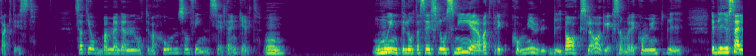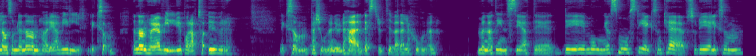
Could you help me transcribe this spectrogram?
faktiskt. Så att jobba med den motivation som finns helt enkelt. Mm. Mm. Och inte låta sig slås ner av att, för det kommer ju bli bakslag liksom och det kommer ju inte bli, det blir ju sällan som den anhöriga vill liksom. Den anhöriga vill ju bara ta ur liksom personen ur den här destruktiva relationen. Men att inse att det, det är många små steg som krävs och det är liksom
